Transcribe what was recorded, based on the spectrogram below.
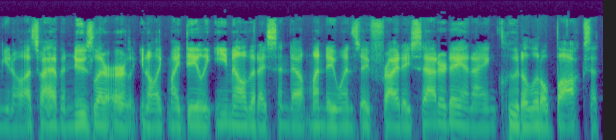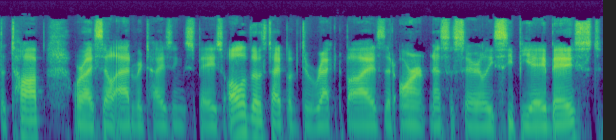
You know, why I have a newsletter or you know, like my daily email that I send out Monday, Wednesday, Friday, Saturday, and I include a little box at the top where I sell advertising space. All of those type of direct buys that aren't necessarily CPA based.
